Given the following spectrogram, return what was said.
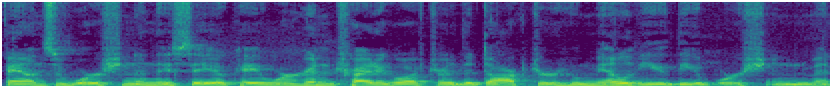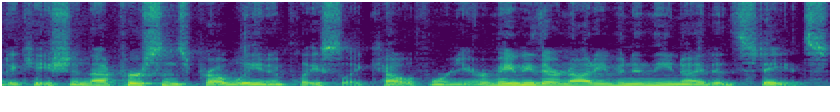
bans abortion and they say, okay, we're going to try to go after the doctor who mailed you the abortion medication, that person's probably in a place like California, or maybe they're not even in the United States.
